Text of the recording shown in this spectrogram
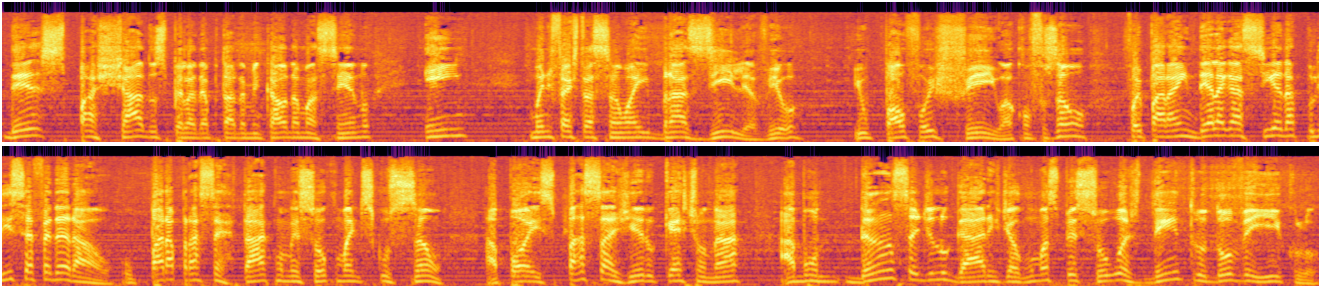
despachados pela deputada Mical Damasceno em manifestação aí em Brasília, viu? E o pau foi feio. A confusão foi parar em delegacia da Polícia Federal. O para pra acertar começou com uma discussão após passageiro questionar a mudança de lugares de algumas pessoas dentro do veículo.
